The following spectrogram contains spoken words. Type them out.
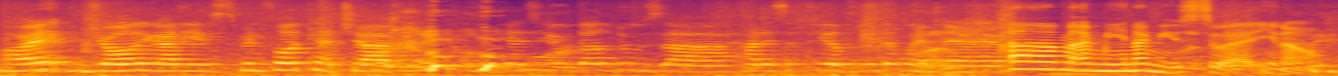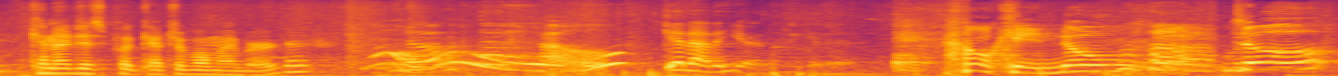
All right, Joel, you gotta eat a spoonful of ketchup. Because you're the loser. How does it feel to be the winner? Um, I mean, I'm used to it, you know. Can I just put ketchup on my burger? No. Oh, get out of here. Let me get it. okay, no. Joel.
